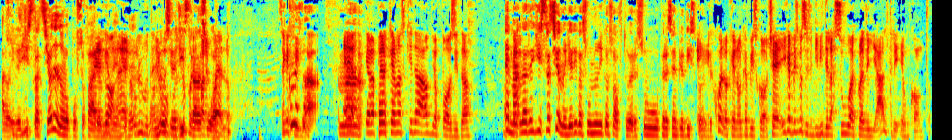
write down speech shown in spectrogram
Allora, in registrazione non lo posso fare, eh, ovviamente. No, eh, no? Lui, Ognuno lui, si registra la sua. Quello. Sai che come figo? fa? Ma... Eh, perché, perché, è una scheda audio apposita. Eh, okay. ma la registrazione non gli arriva su un unico software, su per esempio Discord. È quello che non capisco. Cioè, io capisco se divide la sua e quella degli altri, è un conto.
